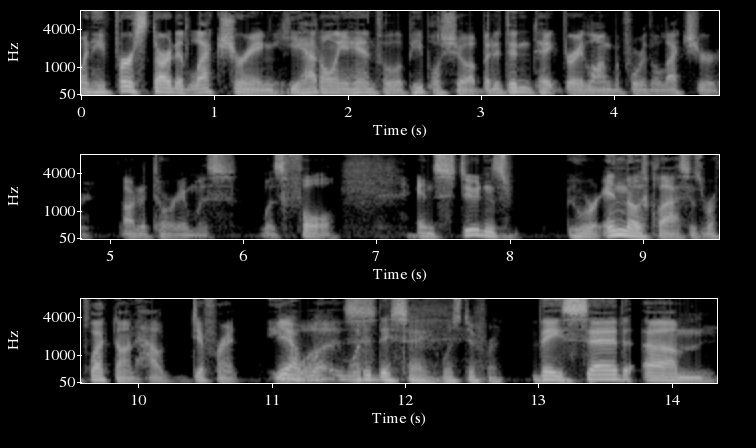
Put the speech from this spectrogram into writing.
when he first started lecturing, he had only a handful of people show up, but it didn't take very long before the lecture auditorium was was full. And students who were in those classes reflect on how different he was. What, what did they say was different? They said? Um,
